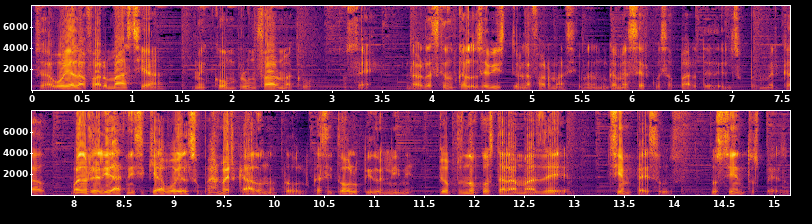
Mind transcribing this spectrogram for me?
O sea, voy a la farmacia, me compro un fármaco. No sé, la verdad es que nunca los he visto en la farmacia. Nunca me acerco a esa parte del supermercado. Bueno, en realidad ni siquiera voy al supermercado, no todo, casi todo lo pido en línea. Pero pues no costará más de 100 pesos, 200 pesos.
